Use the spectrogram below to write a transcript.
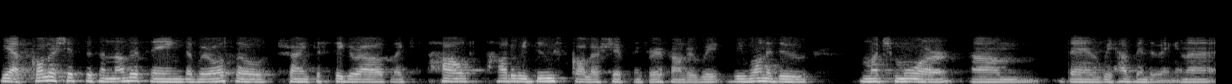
Yeah, scholarships is another thing that we're also trying to figure out. Like how how do we do scholarships in Career Foundry? We we want to do much more um, than we have been doing, and I,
